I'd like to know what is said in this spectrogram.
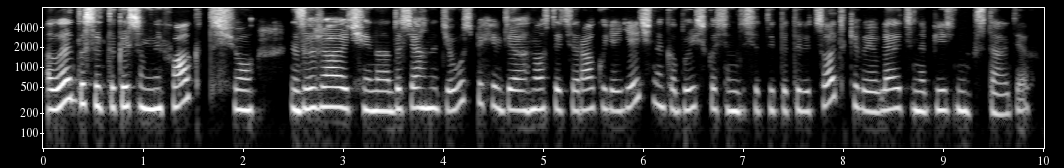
Але досить такий сумний факт, що незважаючи на досягнуті успіхи в діагностиці раку яєчника, близько 75% виявляються на пізніх стадіях.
